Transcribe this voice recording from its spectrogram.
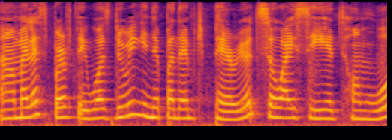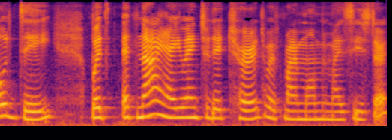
Uh, my last birthday was during in the pandemic period, so I stayed at home all day. But at night, I went to the church with my mom and my sister.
